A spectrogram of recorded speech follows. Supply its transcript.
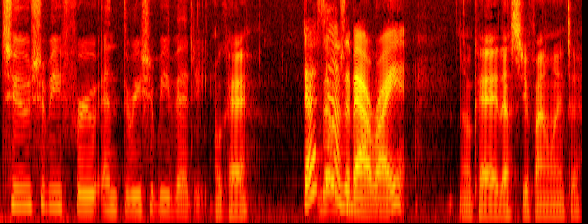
two should be fruit and three should be veggie. okay. that that sounds what about right. Okay, that's your final answer.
